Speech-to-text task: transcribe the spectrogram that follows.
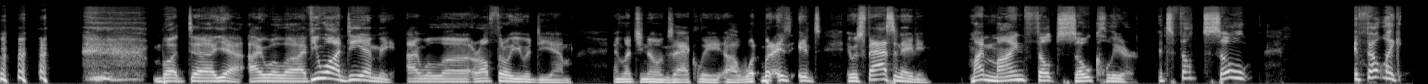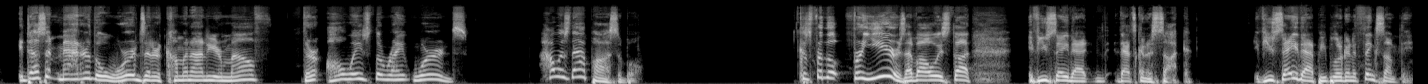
but uh, yeah, I will. Uh, if you want, DM me. I will, uh, or I'll throw you a DM and let you know exactly uh, what. But it's, it's it was fascinating. My mind felt so clear. It's felt so. It felt like it doesn't matter the words that are coming out of your mouth. They're always the right words. How is that possible? Because for the for years I've always thought if you say that that's going to suck. If you say that, people are going to think something.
